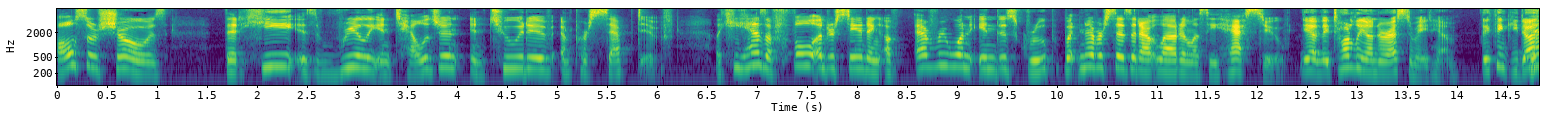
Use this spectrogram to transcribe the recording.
also shows that he is really intelligent, intuitive, and perceptive. Like he has a full understanding of everyone in this group, but never says it out loud unless he has to. Yeah, and they totally underestimate him. They think he doesn't.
